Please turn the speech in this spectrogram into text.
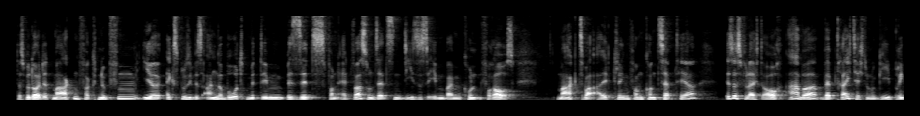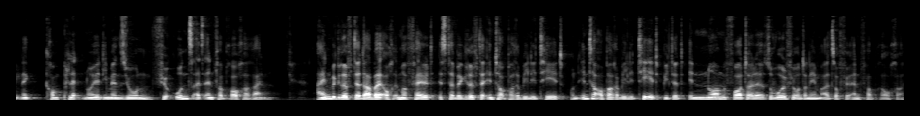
Das bedeutet, Marken verknüpfen ihr exklusives Angebot mit dem Besitz von etwas und setzen dieses eben beim Kunden voraus. Mag zwar alt klingen vom Konzept her, ist es vielleicht auch, aber Web3-Technologie bringt eine komplett neue Dimension für uns als Endverbraucher rein. Ein Begriff, der dabei auch immer fällt, ist der Begriff der Interoperabilität. Und Interoperabilität bietet enorme Vorteile sowohl für Unternehmen als auch für Endverbraucher.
